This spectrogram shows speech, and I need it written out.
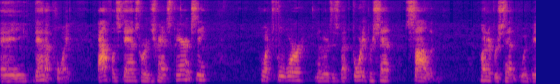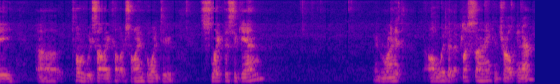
a data point. Alpha stands for transparency. Point four, in other words, it's about 40% solid. 100% would be uh, totally solid color. So I'm going to select this again and run it all the way to the plus sign, control enter.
